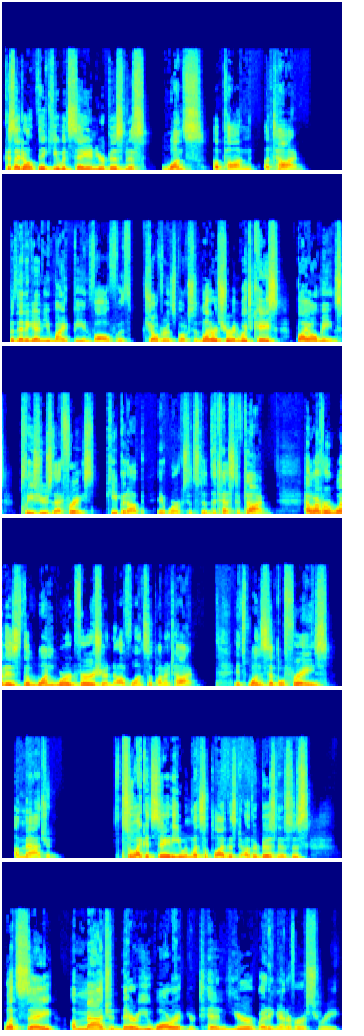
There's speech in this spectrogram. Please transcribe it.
Because I don't think you would say in your business, once upon a time. But then again, you might be involved with children's books and literature, in which case, by all means, please use that phrase. Keep it up. It works. It stood the test of time. However, what is the one word version of once upon a time? It's one simple phrase imagine. So I could say to you, and let's apply this to other businesses. Let's say, imagine there you are at your 10 year wedding anniversary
